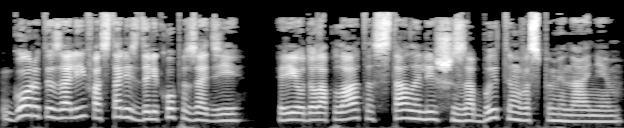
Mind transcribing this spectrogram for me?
Город и залив остались далеко позади. Рио-де-ла-Плата стало лишь забытым воспоминанием.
